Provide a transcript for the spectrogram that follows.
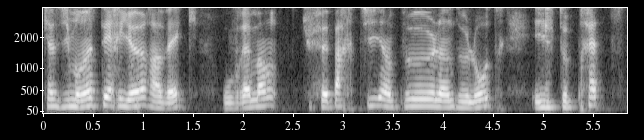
quasiment intérieur avec, où vraiment tu fais partie un peu l'un de l'autre et il te prête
